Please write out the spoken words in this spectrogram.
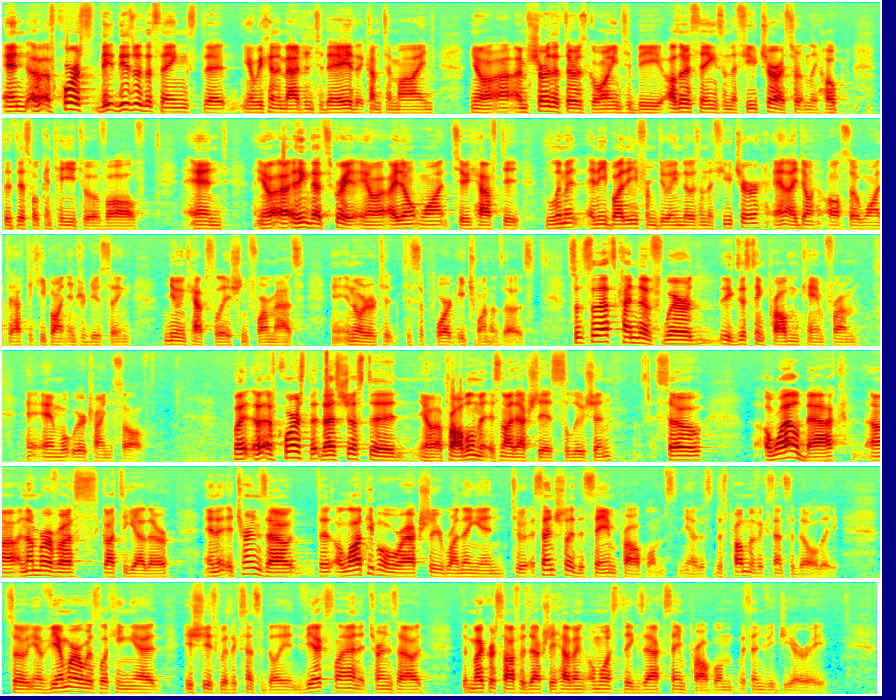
And uh, of course, th these are the things that you know, we can imagine today that come to mind. You know, I'm sure that there's going to be other things in the future. I certainly hope that this will continue to evolve. And you know, I think that's great. You know, I don't want to have to limit anybody from doing those in the future, and I don't also want to have to keep on introducing new encapsulation formats in order to, to support each one of those. So, so that's kind of where the existing problem came from and what we were trying to solve. But uh, of course, that's just a, you know, a problem. It's not actually a solution. So a while back, uh, a number of us got together, and it, it, turns out that a lot of people were actually running into essentially the same problems, you know, this, this problem of extensibility. So you know, VMware was looking at issues with extensibility in VXLAN. It turns out that Microsoft was actually having almost the exact same problem with NVGRE.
